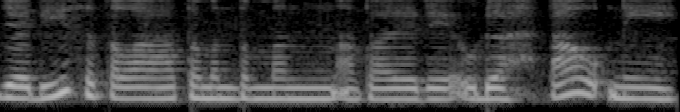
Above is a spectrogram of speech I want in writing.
Jadi setelah teman-teman atau adik-adik udah tahu nih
